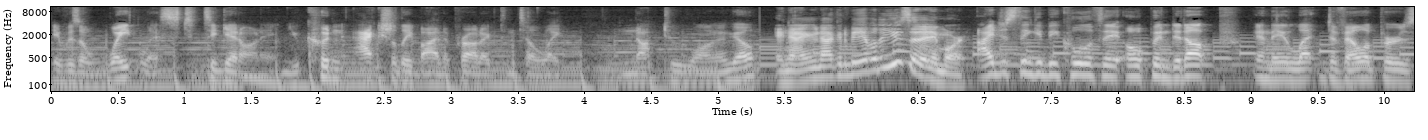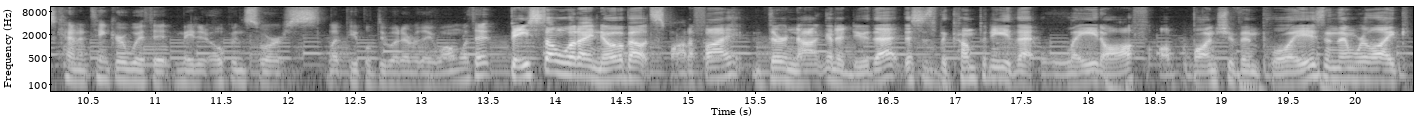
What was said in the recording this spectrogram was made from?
it was a wait list to get on it. You couldn't actually buy the product until like not too long ago. And now you're not going to be able to use it anymore. I just think it'd be cool if they opened it up and they let developers kind of tinker with it, made it open source, let people do whatever they want with it. Based on what I know about Spotify, they're not going to do that. This is the company that laid off a bunch of employees and then we're like,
